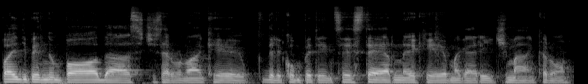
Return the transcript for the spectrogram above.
Poi dipende un po' da se ci servono anche delle competenze esterne che magari ci mancano,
